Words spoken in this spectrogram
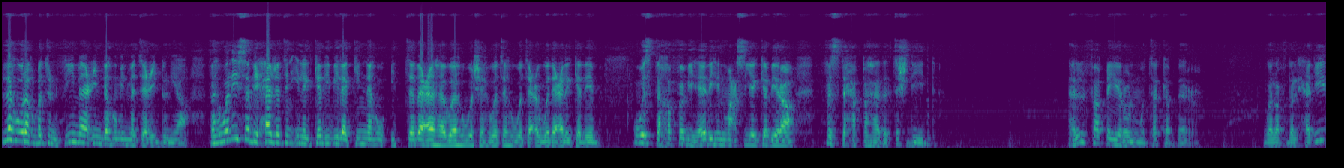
له رغبة فيما عنده من متاع الدنيا. فهو ليس بحاجة إلى الكذب لكنه اتبع هواه وشهوته وتعود على الكذب واستخف بهذه المعصية الكبيرة فاستحق هذا التشديد. الفقير المتكبر. ولفظ الحديث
